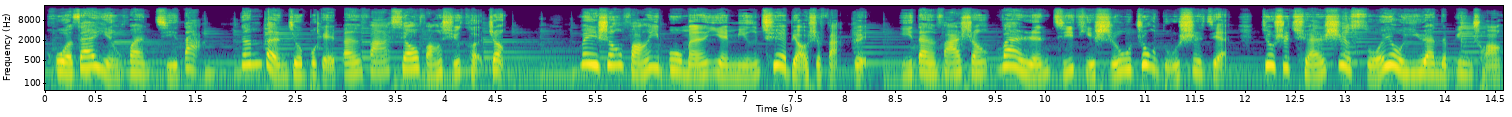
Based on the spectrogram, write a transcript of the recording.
火灾隐患极大，根本就不给颁发消防许可证。卫生防疫部门也明确表示反对。一旦发生万人集体食物中毒事件，就是全市所有医院的病床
